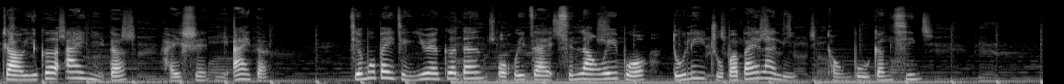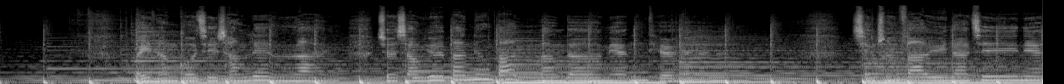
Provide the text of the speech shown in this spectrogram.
找一个爱你的，还是你爱的？节目背景音乐歌单，我会在新浪微博独立主播 Bella 里同步更新。没谈过几场恋爱，却像约伴娘伴郎的腼腆。青春发育那几年，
